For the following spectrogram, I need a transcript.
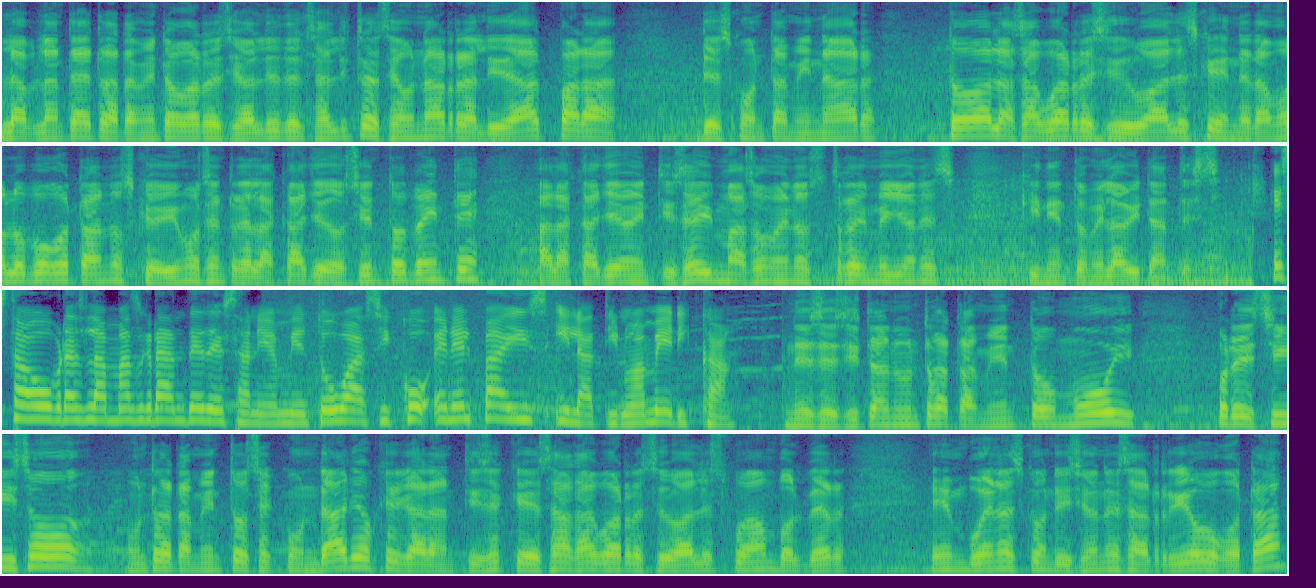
la planta de tratamiento de aguas residuales del salitre sea una realidad para descontaminar todas las aguas residuales que generamos los bogotanos que vivimos entre la calle 220 a la calle 26, más o menos 3.500.000 habitantes. Esta obra es la más grande de saneamiento básico en el país y Latinoamérica. Necesitan un tratamiento muy preciso, un tratamiento secundario que garantice que esas aguas residuales puedan volver en buenas condiciones al río Bogotá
